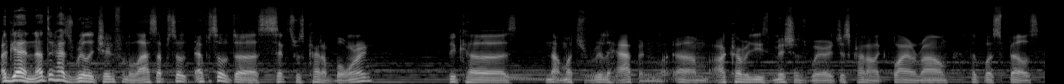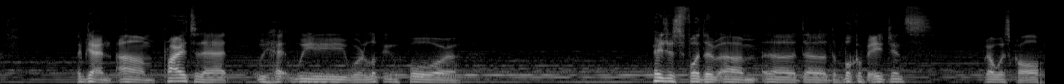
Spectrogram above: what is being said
again, nothing has really changed from the last episode. Episode uh, six was kind of boring because not much really happened. Um, I covered these missions where it's just kind of like flying around, look for spells. Again, um, prior to that, we had we were looking for pages for the um, uh, the the book of agents. I forgot what called.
